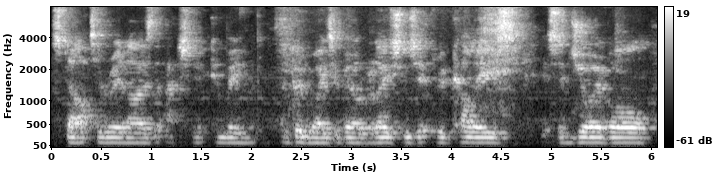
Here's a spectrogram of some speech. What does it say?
start to realise that actually it can be a good way to build relationships with colleagues. It's enjoyable.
